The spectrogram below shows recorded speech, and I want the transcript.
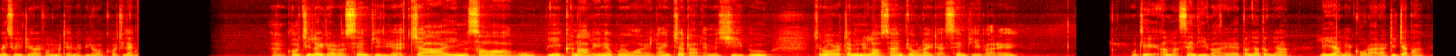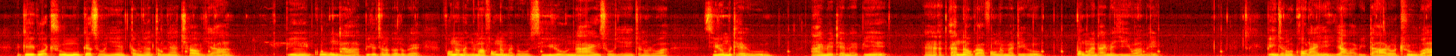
မိတ်ဆွေတယောက်ရဲ့ဖုန်းနံပါတ်ထည့်မယ်ပြီးတော့ခေါ်ကြည့်လိုက်အဲခေါ်ကြည့်လိုက်တာတော့အဆင်ပြေတယ်အကြာကြီးမဆောင်အောင်ဘူးပြီးရင်ခဏလေးနဲ့ဝင်သွားတယ်လိုင်းကျက်တာလည်းမရှိဘူးကျွန်တော်တို့10မိနစ်လောက်စမ်းပြောလိုက်တာအဆင်ပြေပါတယ်โอเคအဲ့မှာအဆင်ပြေပါတယ်3ည3ည400နဲ့ခေါ်တာအဲ့ဒါဒီတက်ပါအကေက true move ကဆိုရင်3ည3ည600 ပြီးရင်95ပြီးတော့ကျွန်တော်ပြောလို့ပဲဖုန်းနံပါတ်ညီမဖုန်းနံပါတ်ကို09ဆိုရင်ကျွန်တော်တို့က0မထည့်ဘူး9ပဲထည့်မယ်ပြီးရင်အဲအနောက်ကဖုန်းနံပါတ်တွေကိုပုံမှန်တိုင်းပဲရေးပါမယ်ပြီးရင်ကျွန်တော်ခေါ်လိုက်ရင်ရပါပြီဒါကတော့ true ပါ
